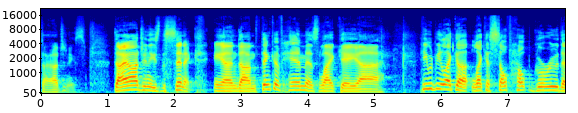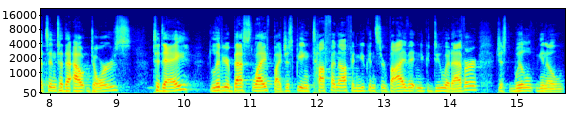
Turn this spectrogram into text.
Diogenes. Diogenes the cynic. And um, think of him as like a, uh, he would be like a, like a self help guru that's into the outdoors today. Live your best life by just being tough enough and you can survive it and you can do whatever. Just will, you know,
